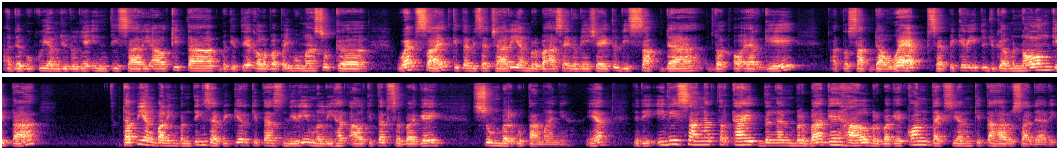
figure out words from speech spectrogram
ada buku yang judulnya Intisari Alkitab begitu ya. Kalau Bapak Ibu masuk ke website kita bisa cari yang berbahasa Indonesia itu di sabda.org atau sabda web. Saya pikir itu juga menolong kita. Tapi yang paling penting saya pikir kita sendiri melihat Alkitab sebagai sumber utamanya ya jadi ini sangat terkait dengan berbagai hal, berbagai konteks yang kita harus sadari.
